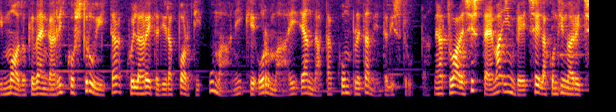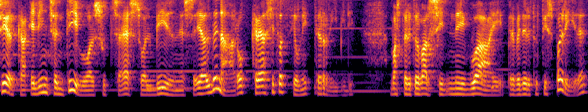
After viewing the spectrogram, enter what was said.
in modo che venga ricostruita quella rete di rapporti umani che ormai è andata completamente distrutta. Nell'attuale sistema invece la continua ricerca e l'incentivo al successo, al business e al denaro crea situazioni terribili. Basta ritrovarsi nei guai per vedere tutti sparire,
